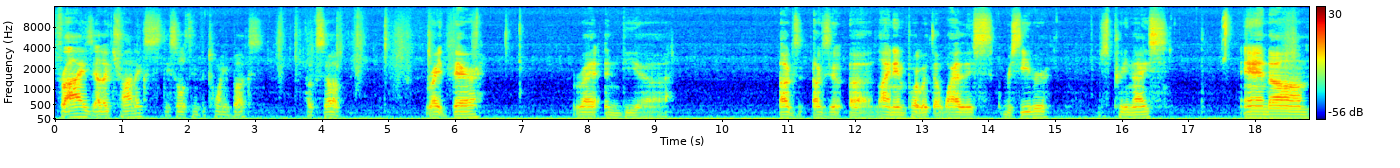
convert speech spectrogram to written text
Fry's Electronics. They sold it to me for 20 bucks. Hooks up right there, right in the uh, aux, aux, uh, line import with the wireless receiver, which is pretty nice. And um,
